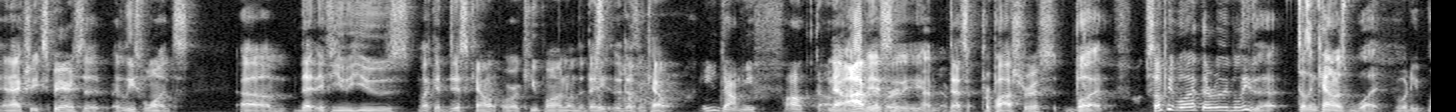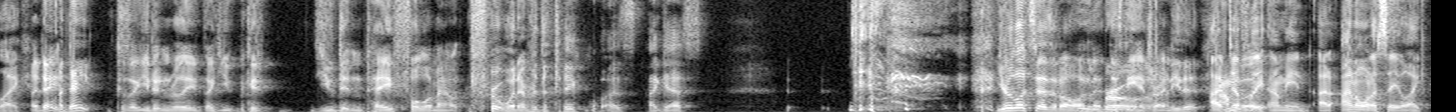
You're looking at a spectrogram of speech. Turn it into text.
and actually experienced it at least once. Um, that if you use like a discount or a coupon on the date, it doesn't count. You got me fucked up. Now, obviously, I've never- that's preposterous, but some people out there really believe that Doesn't count as what? What do you like? a date a date. because like you didn't really like you because you didn't pay full amount for whatever the thing was. I guess your look says it all, and that, that's the answer. I need it. I I'm definitely. I mean, I, I don't want to say like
